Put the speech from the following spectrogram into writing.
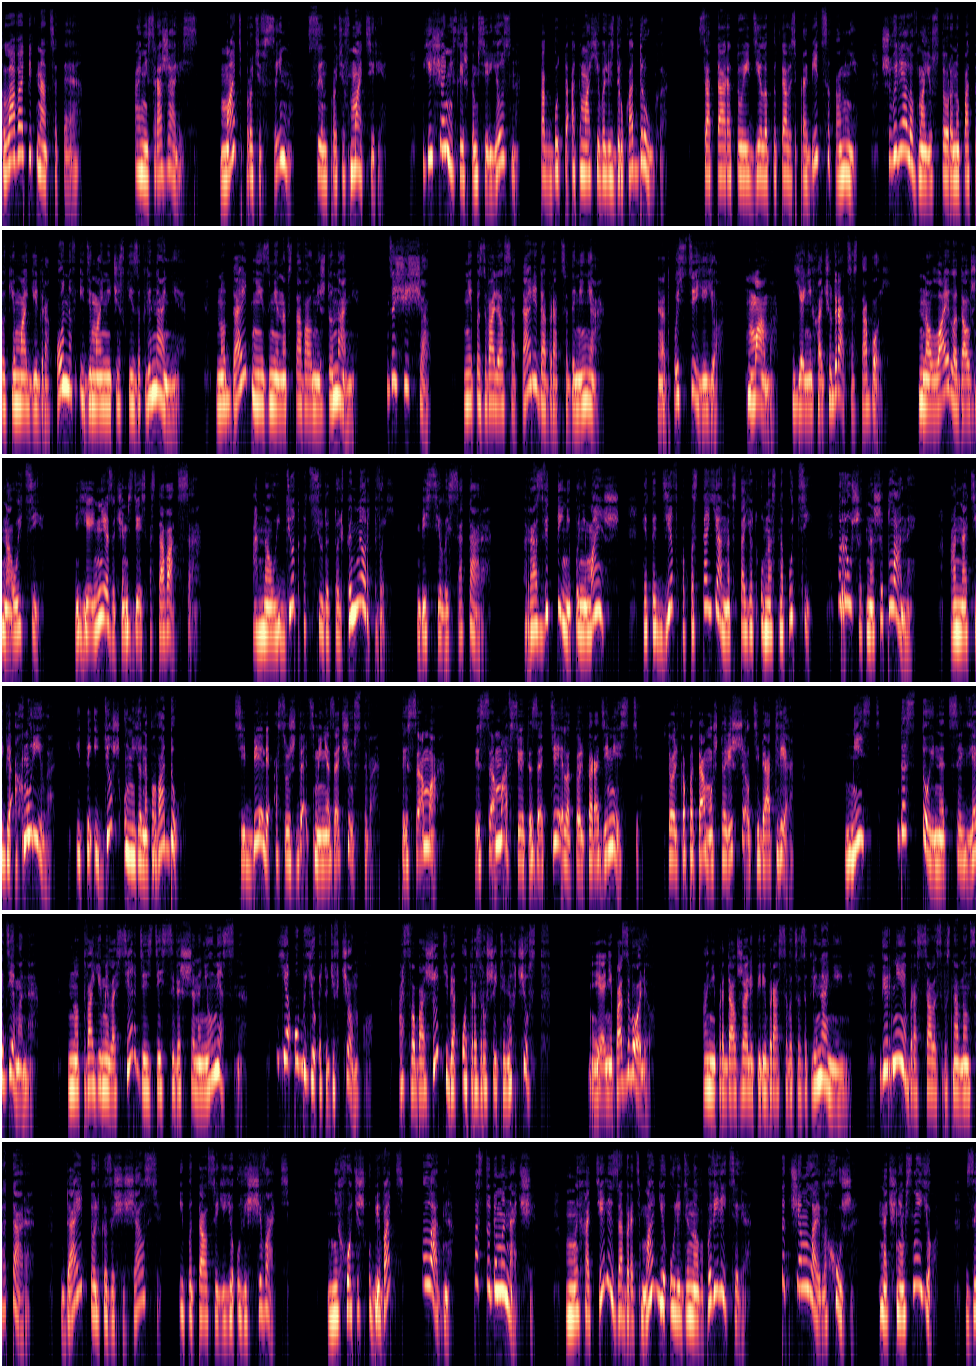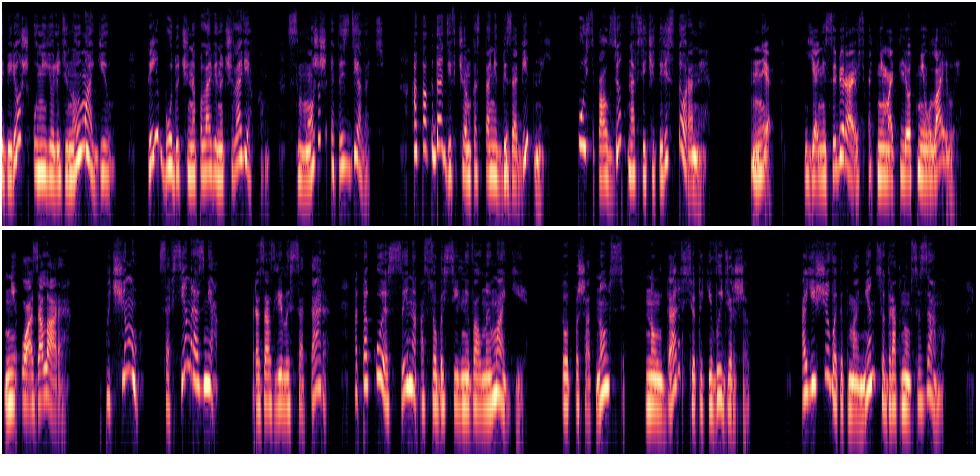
Глава 15. Они сражались. Мать против сына, сын против матери. Еще не слишком серьезно, как будто отмахивались друг от друга. Сатара то и дело пыталась пробиться ко мне, швыряла в мою сторону потоки магии драконов и демонические заклинания. Но Дайт неизменно вставал между нами. Защищал. Не позволял Сатаре добраться до меня. «Отпусти ее. Мама, я не хочу драться с тобой. Но Лайла должна уйти. Ей незачем здесь оставаться. Она уйдет отсюда только мертвой, бесилась Сатара. Разве ты не понимаешь? Эта девка постоянно встает у нас на пути, рушит наши планы. Она тебя охмурила, и ты идешь у нее на поводу. Тебе ли осуждать меня за чувства? Ты сама. Ты сама все это затеяла только ради мести. Только потому, что решил тебя отверг. Месть достойная цель для демона. Но твое милосердие здесь совершенно неуместно. Я убью эту девчонку, освобожу тебя от разрушительных чувств. Я не позволю. Они продолжали перебрасываться заклинаниями. Вернее, бросалась в основном Сатара. Дай только защищался и пытался ее увещевать. «Не хочешь убивать? Ладно, поступим иначе. Мы хотели забрать магию у ледяного повелителя. Так чем Лайла хуже? Начнем с нее. Заберешь у нее ледяную магию. Ты, будучи наполовину человеком, сможешь это сделать. А когда девчонка станет безобидной, пусть ползет на все четыре стороны. Нет, я не собираюсь отнимать лед ни у Лайлы, ни у Азалара. Почему? Совсем размяк? Разозлилась Сатара, атакуя сына особо сильной волной магии. Тот пошатнулся, но удар все-таки выдержал. А еще в этот момент содрогнулся замок.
